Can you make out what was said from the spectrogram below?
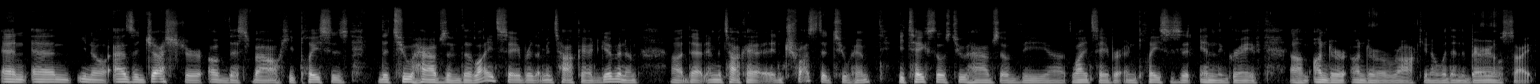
And, and, you know, as a gesture of this vow, he places the two halves of the lightsaber that Mitaka had given him, uh, that Mitaka had entrusted to him. He takes those two halves of the uh, lightsaber and places it in the grave um, under, under a rock, you know, within the burial site.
